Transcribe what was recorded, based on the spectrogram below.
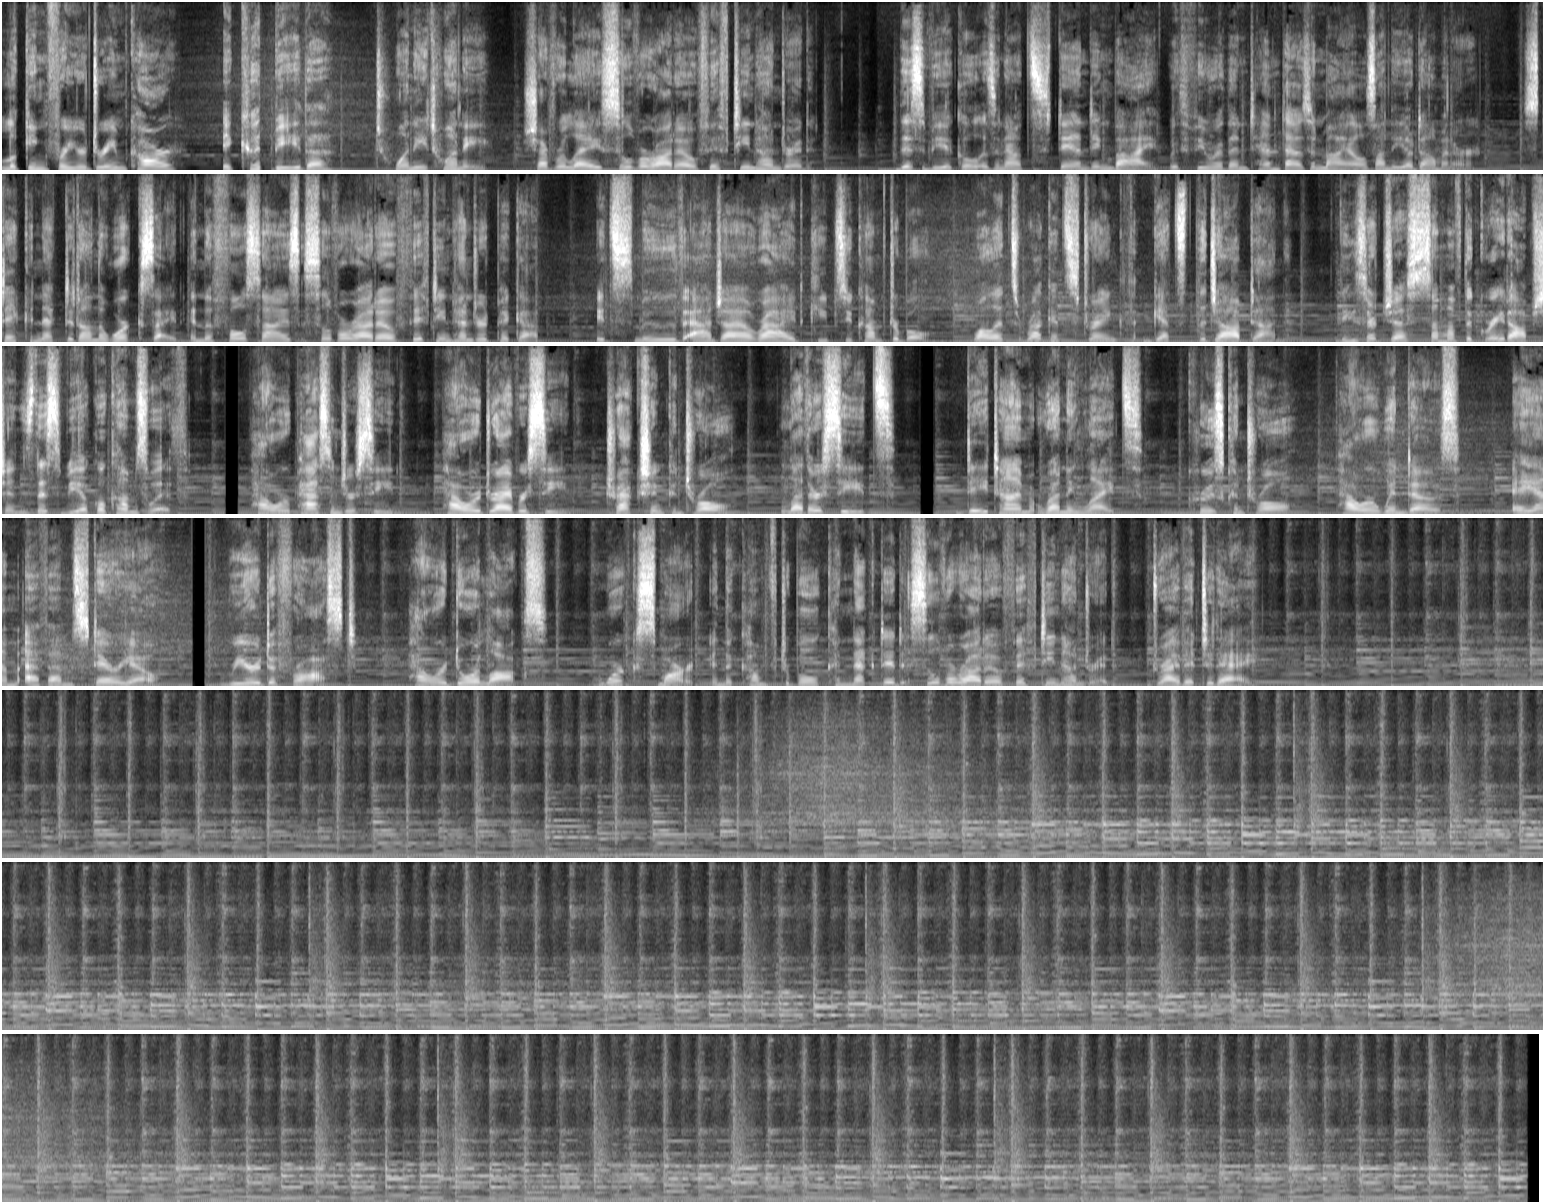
Looking for your dream car? It could be the 2020 Chevrolet Silverado 1500. This vehicle is an outstanding buy with fewer than 10,000 miles on the odometer. Stay connected on the worksite in the full-size Silverado 1500 pickup. Its smooth, agile ride keeps you comfortable, while its rugged strength gets the job done. These are just some of the great options this vehicle comes with. Power passenger seat, power driver seat, traction control, leather seats, daytime running lights, cruise control, power windows, AM FM stereo, rear defrost, power door locks. Work smart in the comfortable, connected Silverado 1500. Drive it today.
